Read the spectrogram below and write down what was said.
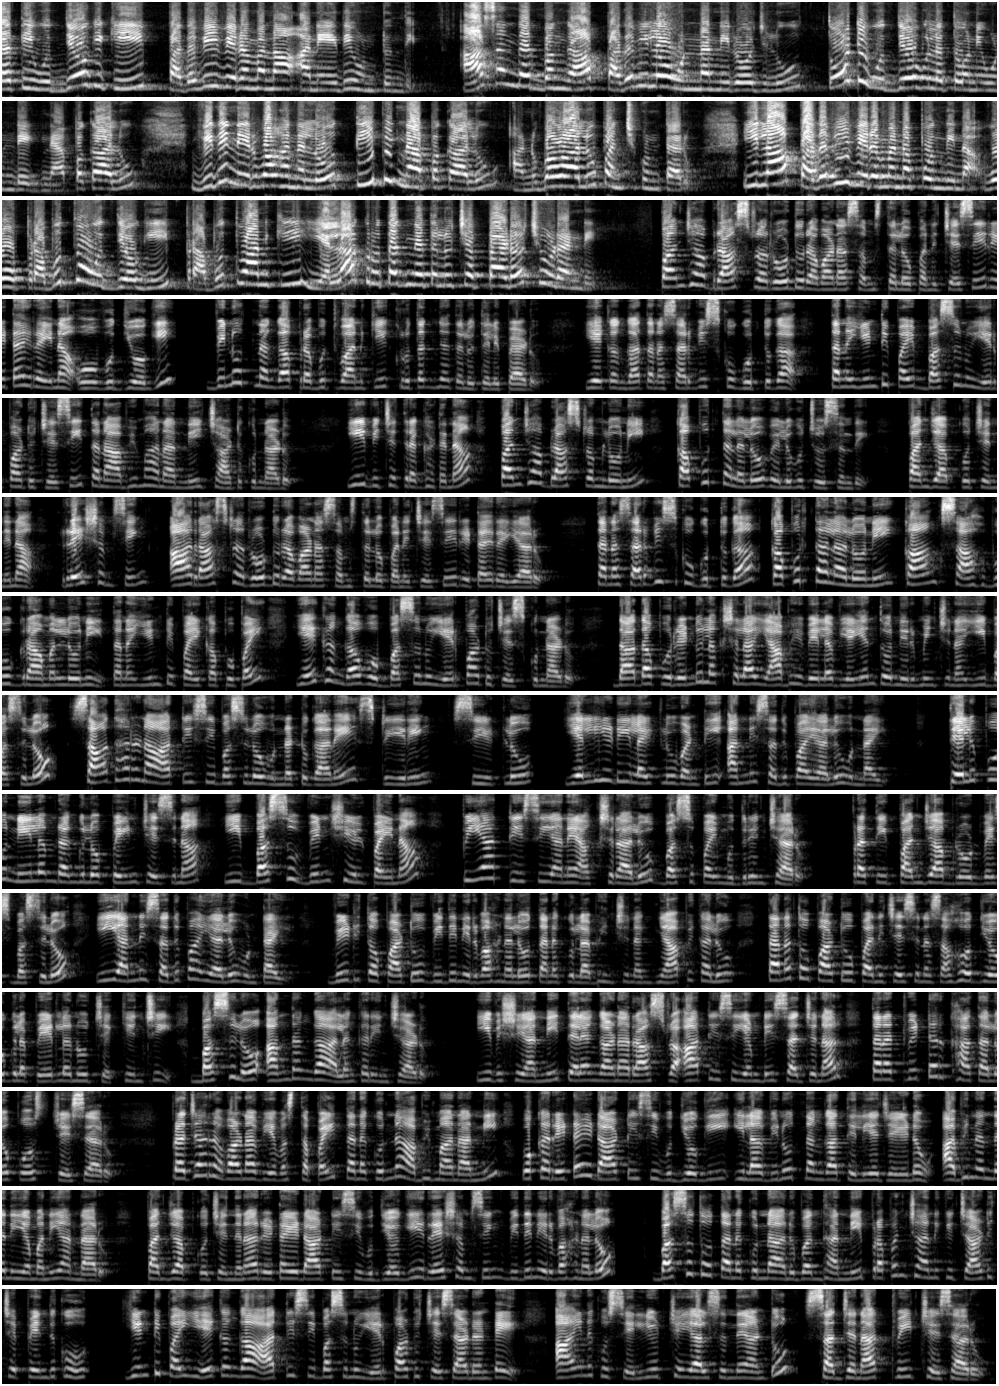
ప్రతి ఉద్యోగికి పదవీ విరమణ అనేది ఉంటుంది. ఆ సందర్భంగా పదవిలో ఉన్నన్ని రోజులు తోటి ఉద్యోగులతోని ఉండే జ్ఞాపకాలు విధి నిర్వహణలో తీపి జ్ఞాపకాలు అనుభవాలు పంచుకుంటారు. ఇలా పదవీ విరమణ పొందిన ఓ ప్రభుత్వ ఉద్యోగి ప్రభుత్వానికి ఎలా కృతజ్ఞతలు చెప్పాడో చూడండి. పంజాబ్ రాష్ట్ర రోడ్డు రవాణా సంస్థలో పనిచేసి రిటైర్ అయిన ఓ ఉద్యోగి వినూత్నంగా ప్రభుత్వానికి కృతజ్ఞతలు తెలిపాడు. ఏకంగా తన సర్వీస్కు గుర్తుగా తన ఇంటిపై బస్సును ఏర్పాటు చేసి తన అభిమానాన్ని చాటుకున్నాడు. ఈ విచిత్ర ఘటన పంజాబ్ రాష్ట్రంలోని కపుర్తలలో వెలుగు చూసింది. పంజాబ్కు చెందిన రేషం సింగ్ ఆ రాష్ట్ర రోడ్డు రవాణా సంస్థలో పనిచేసి రిటైర్ అయ్యారు. తన సర్వీసుకు గుర్తుగా కపుర్తాలాలోని కాంగ్ సాహ్బు గ్రామంలోని తన ఇంటి పైకప్పుపై ఏకంగా ఓ బస్సును ఏర్పాటు చేసుకున్నాడు. దాదాపు రెండు లక్షల యాభై వేల వ్యయంతో నిర్మించిన ఈ బస్సులో సాధారణ ఆర్టీసీ బస్సులో ఉన్నట్టుగానే స్టీరింగ్ సీట్లు ఎల్ఈడీ లైట్లు వంటి అన్ని సదుపాయాలు ఉన్నాయి. తెలుపు నీలం రంగులో పెయింట్ చేసిన ఈ బస్సు విండ్షీల్డ్ పైన పీఆర్టీసీ అనే అక్షరాలు బస్సుపై ముద్రించారు. ప్రతి పంజాబ్ రోడ్వేస్ బస్సులో ఈ అన్ని సదుపాయాలు ఉంటాయి. వీటితో పాటు విధి నిర్వహణలో తనకు లభించిన జ్ఞాపికలు తనతో పాటు పనిచేసిన సహోద్యోగుల పేర్లను చెక్కించి బస్సులో అందంగా అలంకరించాడు. ఈ విషయాన్ని తెలంగాణ రాష్ట్ర ఆర్టీసీ ఎండీ సజ్జనార్ తన ట్విట్టర్ ఖాతాలో పోస్ట్ చేశారు. ప్రజా రవాణా వ్యవస్థపై తనకున్న అభిమానాన్ని ఒక రిటైర్డ్ ఆర్టీసీ ఉద్యోగి ఇలా వినూత్నంగా తెలియజేయడం అభినందనీయమని అన్నారు. పంజాబ్కు చెందిన రిటైర్డ్ ఆర్టీసీ ఉద్యోగి రేషం సింగ్ విధి నిర్వహణలో బస్సుతో తనకున్న అనుబంధాన్ని ప్రపంచానికి చాటి చెప్పేందుకు ఇంటిపై ఏకంగా ఆర్టీసీ బస్సును ఏర్పాటు చేశాడంటే ఆయనకు సెల్యూట్ చేయాల్సిందే అంటూ సజ్జన ట్వీట్ చేశారు.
